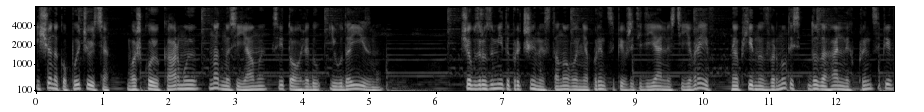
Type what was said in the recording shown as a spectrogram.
і що накопичується важкою кармою над носіями світогляду іудаїзму. Щоб зрозуміти причини становлення принципів життєдіяльності євреїв, необхідно звернутися до загальних принципів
